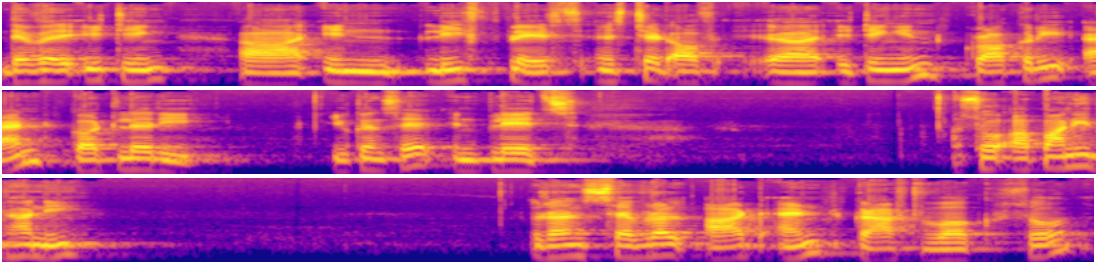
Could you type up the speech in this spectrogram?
they were eating uh, in leaf plates instead of uh, eating in crockery and cutlery you can say in plates. So apani dhani runs several art and craft work. So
